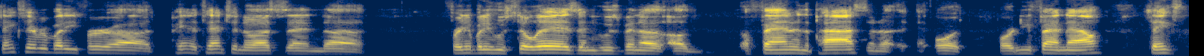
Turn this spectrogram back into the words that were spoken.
thanks everybody for uh, paying attention to us, and uh, for anybody who still is and who's been a, a, a fan in the past and a, or or a new fan now. Thanks,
